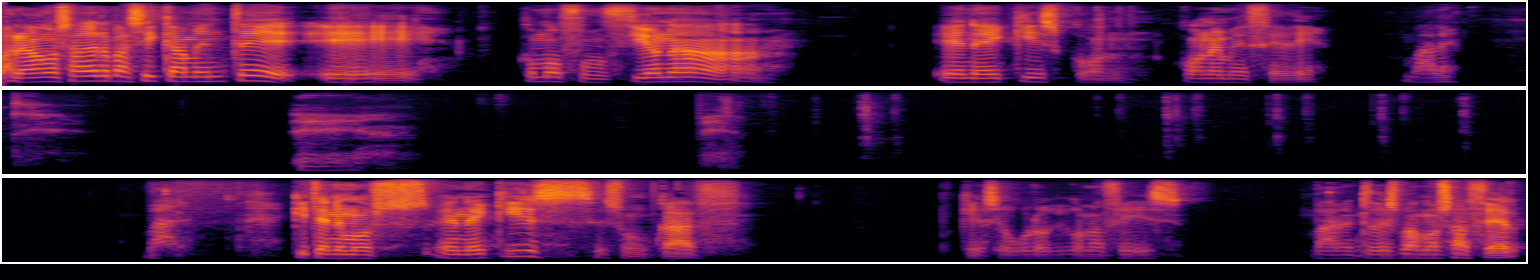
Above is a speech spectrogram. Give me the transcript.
Vale, vamos a ver básicamente eh, cómo funciona NX con, con MCD, ¿vale? Eh, vale. Aquí tenemos NX, es un CAD que seguro que conocéis. Vale, entonces vamos a hacer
